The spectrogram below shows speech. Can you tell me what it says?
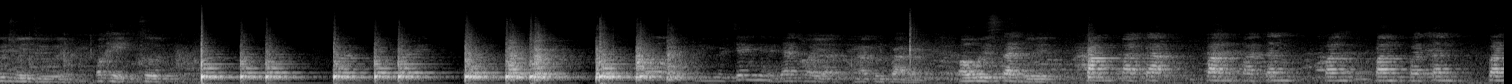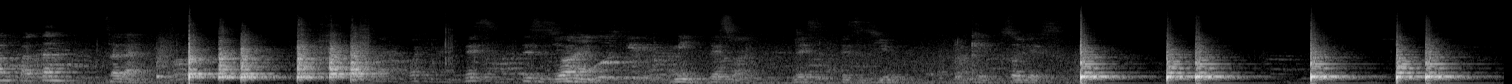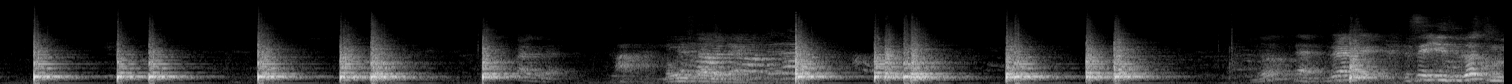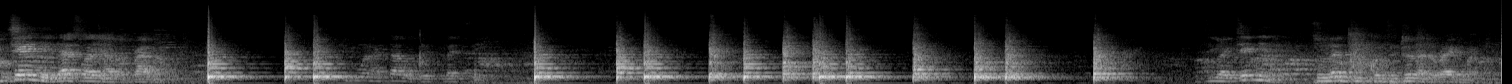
Which way do you Okay, so. That's why you're having problem. Always start with this. Pam, pata, pam, patam, pam, pam, patam, pam, patam. So that. This, this is your hand. Me, this one. This, this is you. Okay, so this. But we start with that. No? That's exactly it. You see, it's because you change it, that's why you have a problem. If you want to start with this, let's see. You are changing it, so let's concentrate on the right one.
